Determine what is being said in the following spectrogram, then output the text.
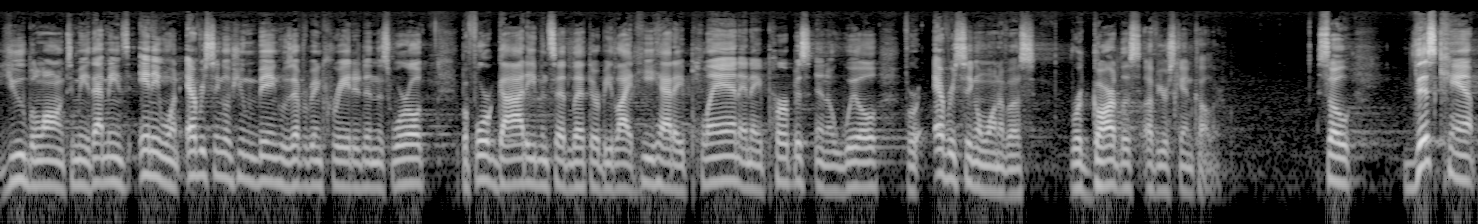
You belong to me. That means anyone, every single human being who's ever been created in this world, before God even said, Let there be light, he had a plan and a purpose and a will for every single one of us, regardless of your skin color. So this camp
